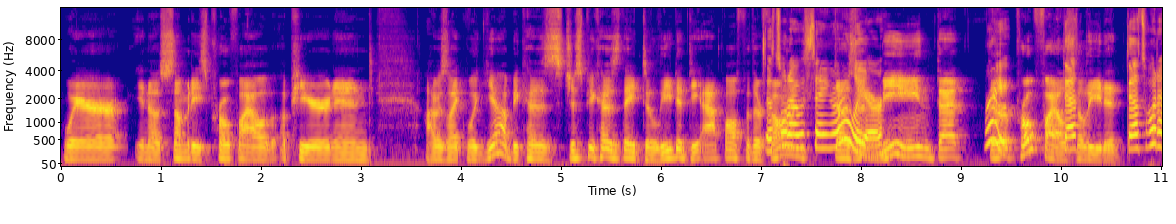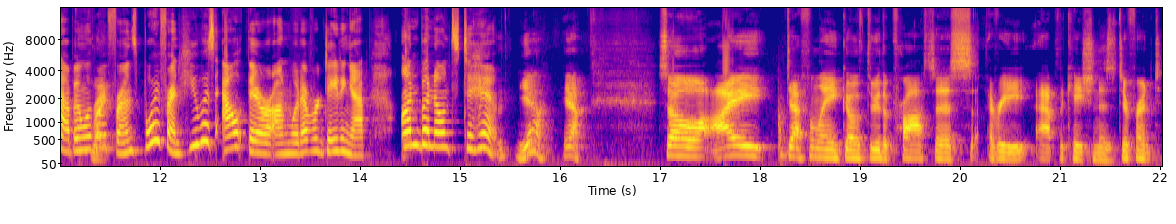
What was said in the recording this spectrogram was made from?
where, you know, somebody's profile appeared and I was like, well, yeah, because just because they deleted the app off of their That's phone what I was saying doesn't earlier. mean that their Right. profile's That- deleted. That's what happened with my friend's boyfriend. He was out there on whatever dating app, unbeknownst to him. Yeah, yeah. So I definitely go through the process. Every application is different.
